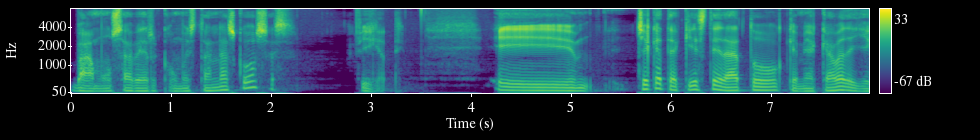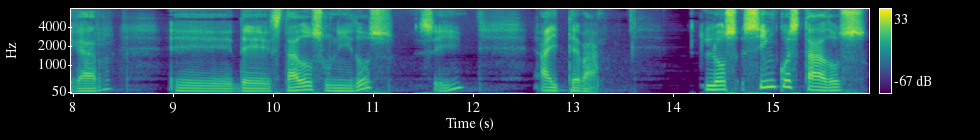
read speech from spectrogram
vamos a ver cómo están las cosas. Fíjate. Eh, Chécate aquí este dato que me acaba de llegar eh, de Estados Unidos, ¿sí? Ahí te va. Los cinco estados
